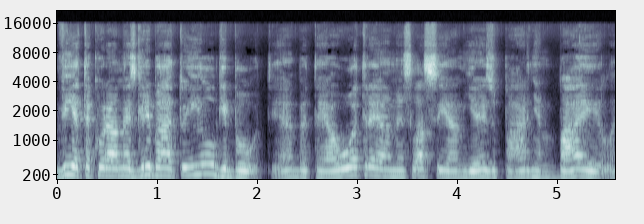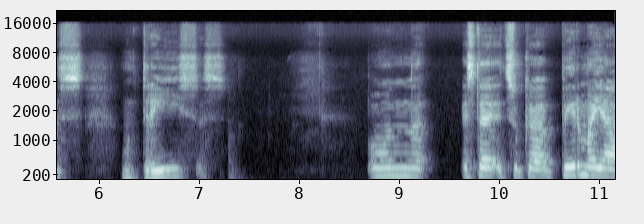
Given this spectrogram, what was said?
vieta, kurā mēs gribētu ilgi būt, ja? bet tajā otrajā mēs lasījām, Jēzu pārņem bailes un trīsas. Un es teicu, ka pirmajā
